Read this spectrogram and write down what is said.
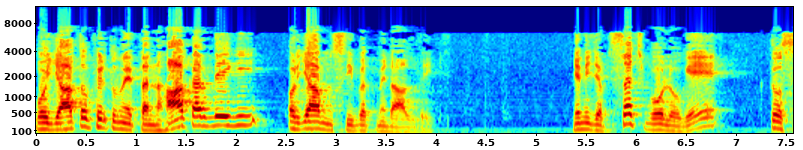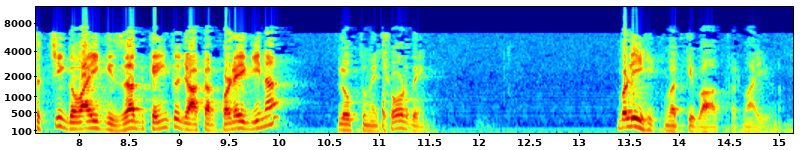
وہ یا تو پھر تمہیں تنہا کر دے گی اور یا مصیبت میں ڈال دے گی۔ یعنی جب سچ بولو گے تو سچی گواہی کی زد کہیں تو جا کر پڑے گی نا، لوگ تمہیں چھوڑ دیں گے۔ بڑی حکمت کی بات فرمائی انہوں نے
